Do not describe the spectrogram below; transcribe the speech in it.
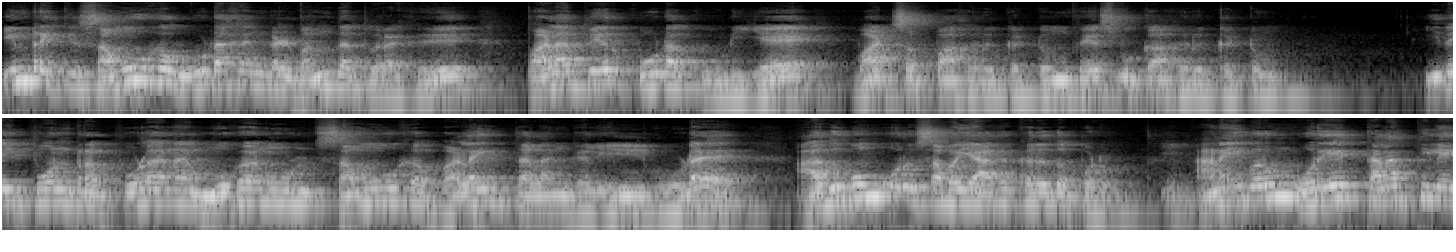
இன்றைக்கு சமூக ஊடகங்கள் வந்த பிறகு பல பேர் கூடக்கூடிய வாட்ஸ்அப்பாக இருக்கட்டும் ஃபேஸ்புக்காக இருக்கட்டும் இதை போன்ற புலன முகநூல் சமூக வலைத்தளங்களில் கூட அதுவும் ஒரு சபையாக கருதப்படும். அனைவரும் ஒரே தளத்திலே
